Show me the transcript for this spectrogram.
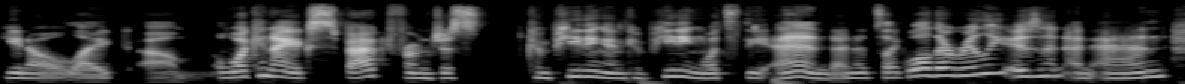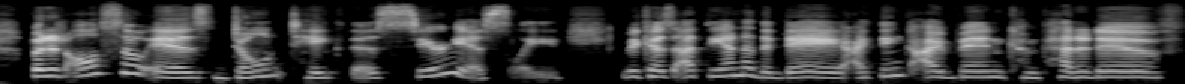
you know like um, what can i expect from just competing and competing? What's the end? And it's like well there really isn't an end but it also is don't take this seriously. Because at the end of the day i think i've been competitive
